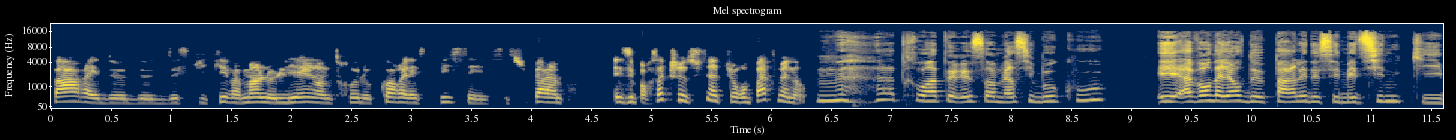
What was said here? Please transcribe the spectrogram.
part et de d'expliquer vraiment le lien entre le corps et l'esprit. C'est super important. Et c'est pour ça que je suis naturopathe maintenant. Trop intéressant, merci beaucoup. Et avant d'ailleurs de parler de ces médecines qui,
